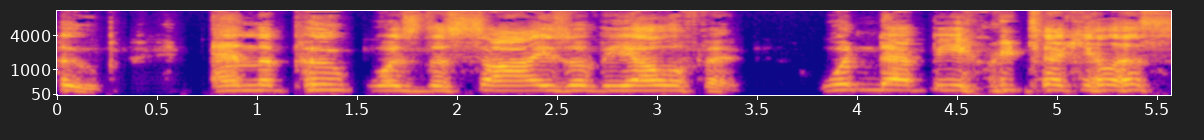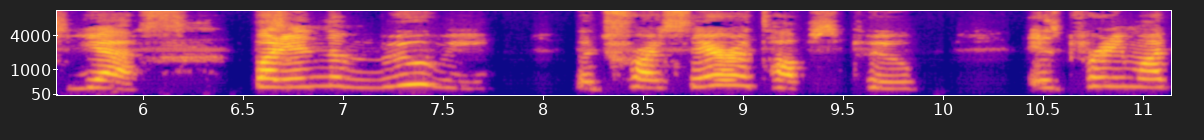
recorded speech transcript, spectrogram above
poop, and the poop was the size of the elephant. Wouldn't that be ridiculous? Yes. But in the movie, the Triceratops poop is pretty much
